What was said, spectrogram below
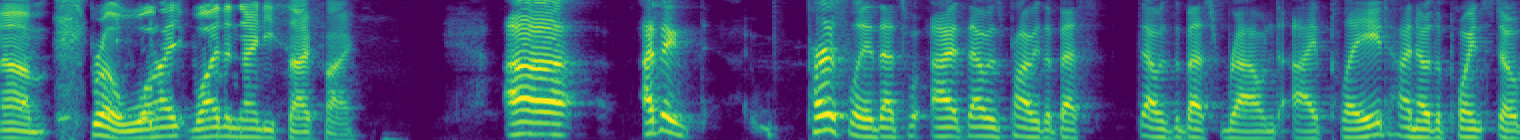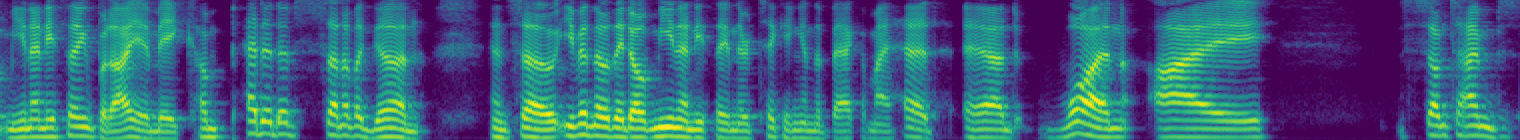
Um, Spro, why why the '90s sci-fi? Uh, I think personally, that's what I that was probably the best. That was the best round I played. I know the points don't mean anything, but I am a competitive son of a gun. And so, even though they don't mean anything, they're ticking in the back of my head. And one, I sometimes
